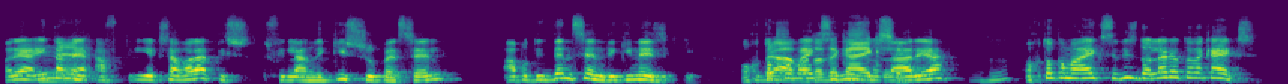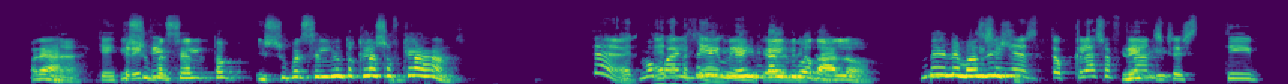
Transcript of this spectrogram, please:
ωραία, ναι. ήταν αυτή, η εξαγορά της φιλανδικής Supercell από την Tencent, την κινέζικη. 8,6 δις δολάρια, 8,6 δις δολάρια το 16. Ωραία. Ναι. Και η, τρίτη... η, Supercell, το, η Supercell είναι το Clash of Clans. Ναι, ε, mobile gaming. Δεν έχει βγάλει τίποτα άλλο. Ναι, ναι, μαζί σου. Το Clash of Clans, ξέρεις τι,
